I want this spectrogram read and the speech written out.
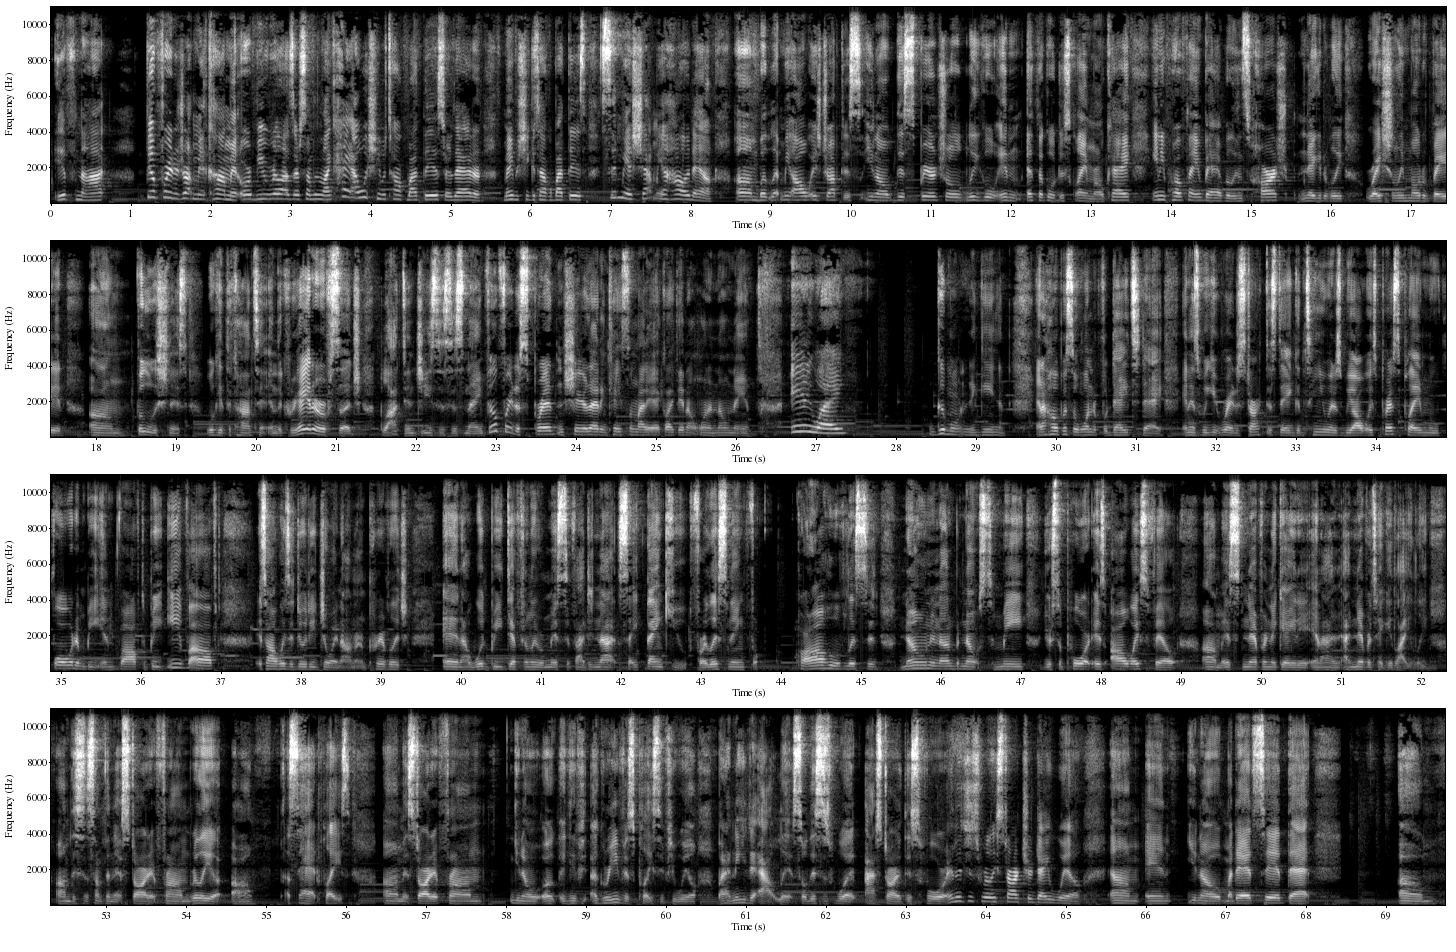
If not, feel free to drop me a comment. Or if you realize there's something like, hey, I wish she would talk about this or that, or maybe she could talk about this, send me a shout me a holler down. Um, but let me always drop this, you know, this spiritual, legal, and ethical disclaimer, okay? Any profane babblings, harsh, negatively, racially motivated um, foolishness will get the content and the creator of such blocked in Jesus' name. Feel free to spread and share that in case somebody act like they don't want to know name. Anyway, good morning again. And I hope it's a wonderful day today. And as we get ready to start this day and continue it as we always press play, move forward, and be involved be evolved, it's always a duty, joy, honor and privilege. And I would be definitely remiss if I did not say thank you for listening, for for all who have listened, known and unbeknownst to me, your support is always felt. Um, it's never negated, and I, I, never take it lightly. Um, this is something that started from really a, a, a sad place. Um, it started from you know, a, a, grievous place, if you will. But I needed an outlet, so this is what I started this for, and it just really starts your day well. Um, and you know, my dad said that, um,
